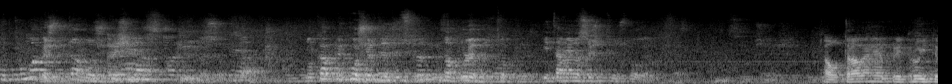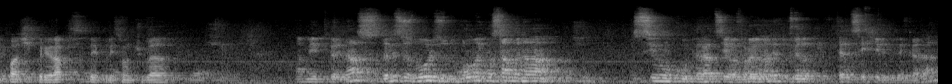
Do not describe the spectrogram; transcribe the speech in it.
Тут помагаш, да, може би. Но как при кошерите стоят на полето? И там има същите условия. А отравяне е при другите пачи, при рапицата и при слънчогледа? Ами при нас, дали са злоли за добро, има само една силна кооперация в района, дето гледат 50 хиляди декара.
